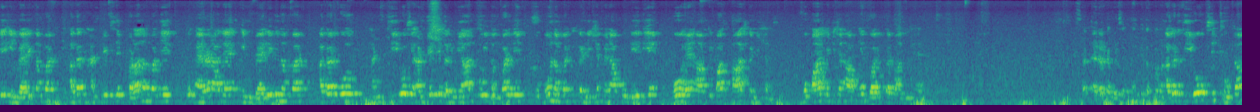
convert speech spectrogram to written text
ये इनवैलिड नंबर अगर हंड्रेड से बड़ा नंबर दे तो एरर आ जाए। इनवैलिड नंबर अगर वो ज़ीरो से हंड्रेड के दरमियान कोई नंबर दे तो वो नंबर की कंडीशन मैंने आपको दे दी है। वो है आपके पास पाँच कंडीशन वो पाँच कंडीशन आपने वर्क करवानी है। एरर का फिर से कब अगर ज़ीरो से छोटा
